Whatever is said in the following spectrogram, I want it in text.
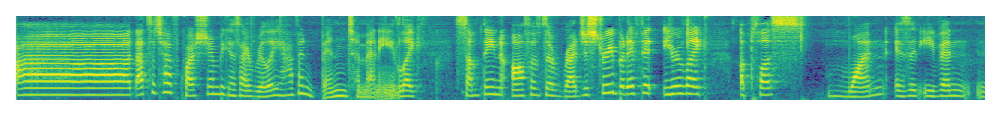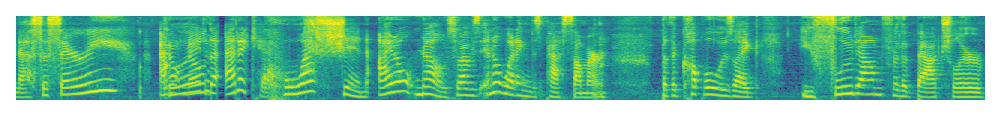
Uh, that's a tough question because I really haven't been to many. Like something off of the registry, but if it you're like a plus one, is it even necessary? I don't know Good the etiquette. Question. I don't know. So I was in a wedding this past summer, but the couple was like, you flew down for the bachelor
